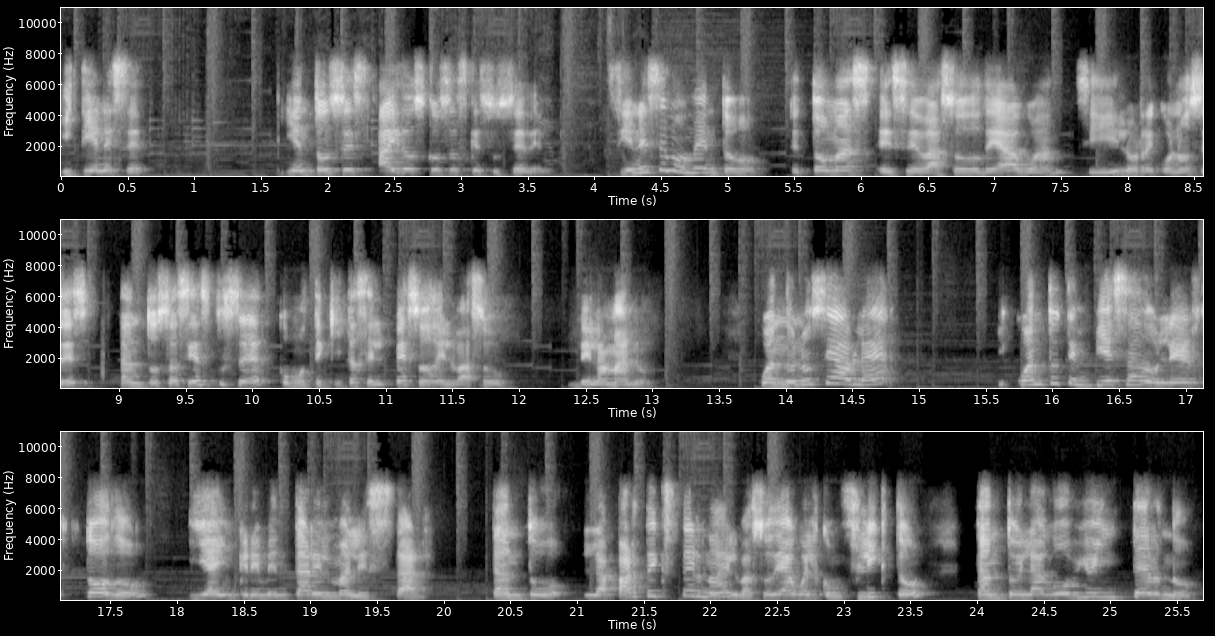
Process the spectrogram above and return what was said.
y tienes sed. Y entonces hay dos cosas que suceden. Si en ese momento te tomas ese vaso de agua, ¿sí? Lo reconoces, tanto sacias tu sed como te quitas el peso del vaso de la mano. Cuando no se habla, ¿y cuánto te empieza a doler todo y a incrementar el malestar? Tanto la parte externa, el vaso de agua, el conflicto, tanto el agobio interno,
